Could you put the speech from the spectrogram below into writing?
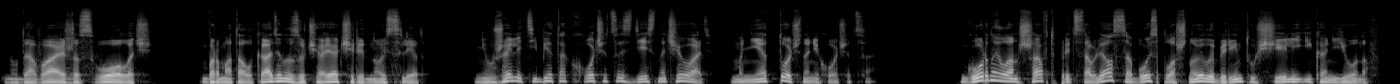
«Ну давай же, сволочь!» — бормотал Кадин, изучая очередной след. Неужели тебе так хочется здесь ночевать? Мне точно не хочется. Горный ландшафт представлял собой сплошной лабиринт ущелий и каньонов,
